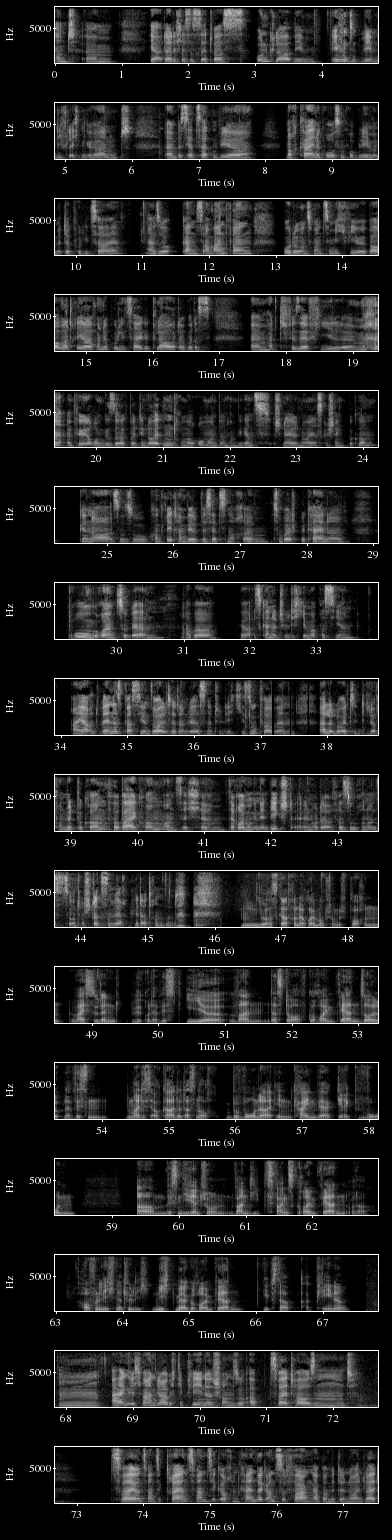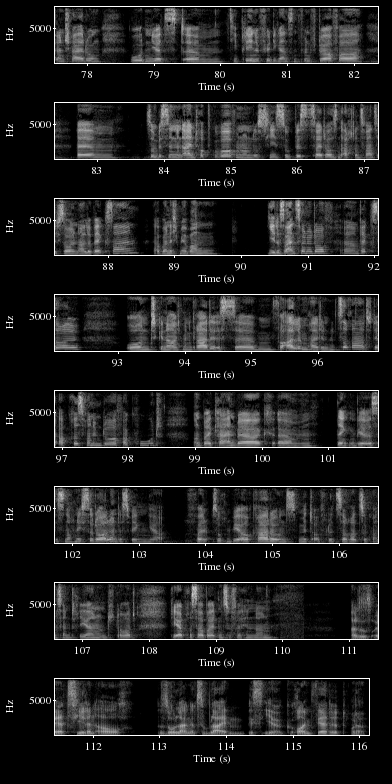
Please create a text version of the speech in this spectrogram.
Und ähm, ja, dadurch ist es etwas unklar, wem, wem, wem die Flächen gehören. Und ähm, bis jetzt hatten wir noch keine großen Probleme mit der Polizei. Also ganz am Anfang wurde uns mal ziemlich viel Baumaterial von der Polizei geklaut, aber das ähm, hat für sehr viel ähm, Empörung gesorgt bei den Leuten drumherum und dann haben wir ganz schnell Neues geschenkt bekommen. Genau, also so konkret haben wir bis jetzt noch ähm, zum Beispiel keine Drohung geräumt zu werden. Aber ja, es kann natürlich immer passieren. Ah ja, und wenn es passieren sollte, dann wäre es natürlich super, wenn alle Leute, die davon mitbekommen, vorbeikommen und sich ähm, der Räumung in den Weg stellen oder versuchen, uns zu unterstützen, während wir da drin sind. Hm, du hast gerade von der Räumung schon gesprochen. Weißt du denn oder wisst ihr, wann das Dorf geräumt werden soll? Oder wissen, du meintest ja auch gerade, dass noch Bewohner in Keinberg direkt wohnen. Ähm, wissen die denn schon, wann die zwangsgeräumt werden? Oder hoffentlich natürlich nicht mehr geräumt werden? Gibt's da Pläne? Mm, eigentlich waren, glaube ich, die Pläne schon so ab 2000 22, 23 auch in Keinberg anzufangen, aber mit der neuen Leitentscheidung wurden jetzt ähm, die Pläne für die ganzen fünf Dörfer ähm, so ein bisschen in einen Topf geworfen und es hieß so bis 2028 sollen alle weg sein, aber nicht mehr wann jedes einzelne Dorf äh, weg soll. Und genau, ich meine, gerade ist ähm, vor allem halt in Lützerath der Abriss von dem Dorf akut und bei Keinberg ähm, denken wir, es ist noch nicht so doll und deswegen ja versuchen wir auch gerade uns mit auf Lützerath zu konzentrieren und dort die Abrissarbeiten zu verhindern. Also ist euer Ziel dann auch, so lange zu bleiben, bis ihr geräumt werdet oder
